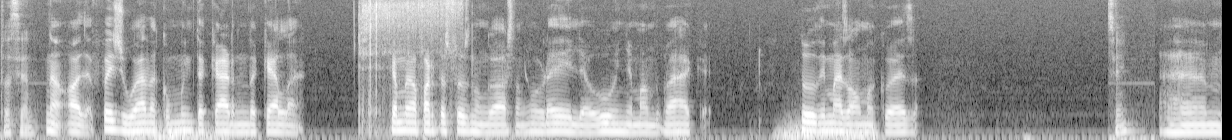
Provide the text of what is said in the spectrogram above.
tua cena. Não, olha, feijoada com muita carne daquela que a maior parte das pessoas não gostam. Orelha, unha, mão de vaca, tudo e mais alguma coisa. Sim? Ahm,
